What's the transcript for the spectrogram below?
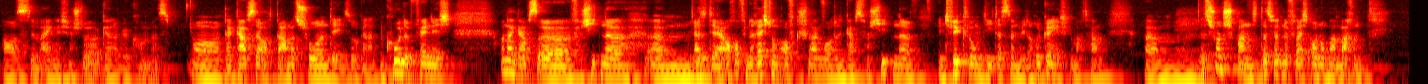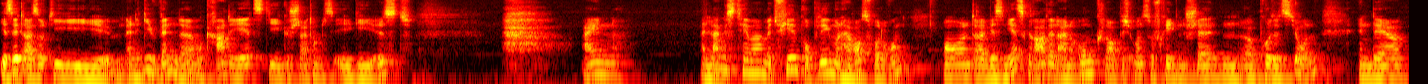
aus dem eigentlichen Steuergeldern gekommen ist. Und da gab es ja auch damals schon den sogenannten Kohlepfennig und dann gab es äh, verschiedene, ähm, also der auch auf eine Rechnung aufgeschlagen wurde, dann gab es verschiedene Entwicklungen, die das dann wieder rückgängig gemacht haben. Ähm, ist schon spannend, das werden wir vielleicht auch nochmal machen. Ihr seht also, die Energiewende und gerade jetzt die Gestaltung des EEG ist ein, ein langes Thema mit vielen Problemen und Herausforderungen. Und äh, wir sind jetzt gerade in einer unglaublich unzufriedenstellenden äh, Position, in der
